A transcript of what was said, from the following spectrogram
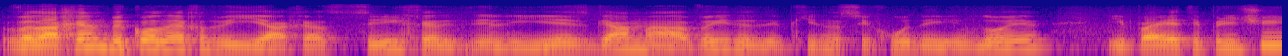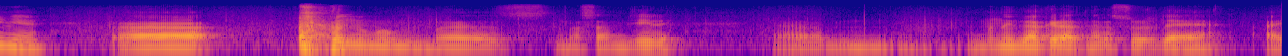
Велахен бекол эхад вияха цриха ли есть гамма авейда депкина сихуда и лоя. И по этой причине, э, ну, э, на самом деле, многократно рассуждая о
